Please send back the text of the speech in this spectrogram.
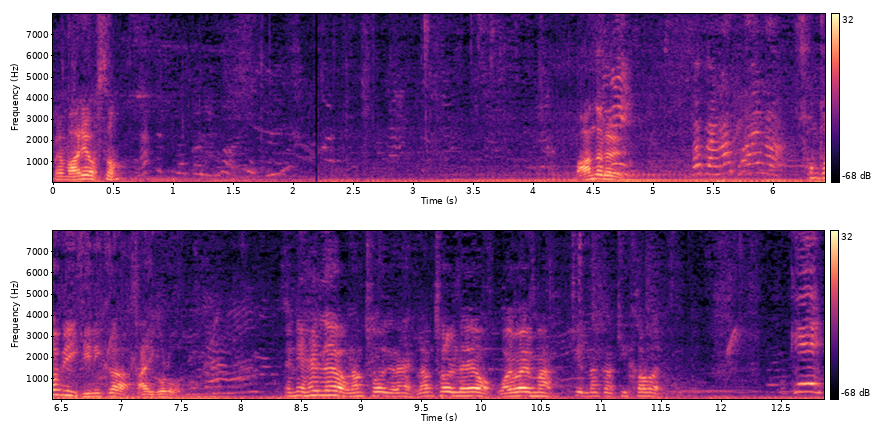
왜 말이 없어? 마늘을 손톱이 기니까 다 이걸로. 애니 헬레요, 람초를 그래, 람초를 레요, 와이와이만, 끼 난가 끼 커버. 오케이.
